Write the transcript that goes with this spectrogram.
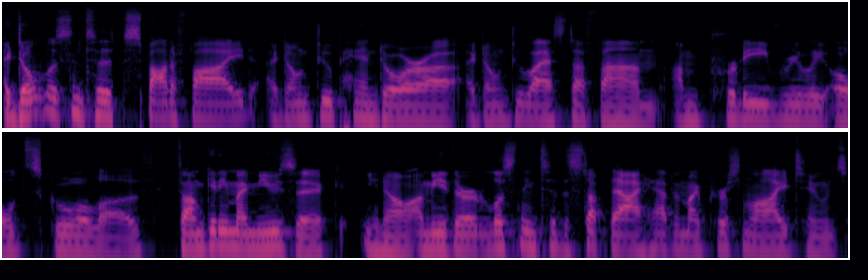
I don't listen to Spotify. I don't do Pandora. I don't do Last Last.fm. I'm pretty really old school of if I'm getting my music, you know, I'm either listening to the stuff that I have in my personal iTunes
